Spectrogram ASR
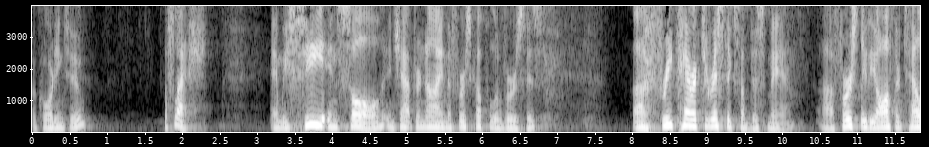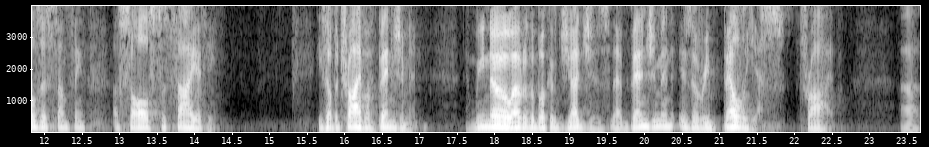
according to the flesh. And we see in Saul, in chapter 9, the first couple of verses, uh, three characteristics of this man. Uh, firstly, the author tells us something of Saul's society. He's of the tribe of Benjamin. And we know out of the book of Judges that Benjamin is a rebellious tribe. Uh,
